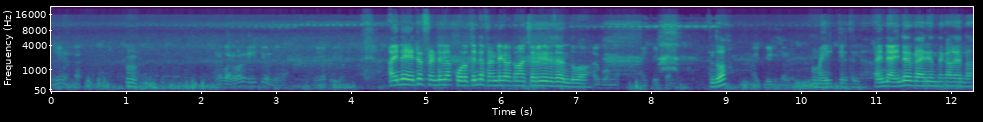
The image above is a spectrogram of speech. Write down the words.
മീനുണ്ട്. അങ്ങനെ പല പല തീറ്റയുണ്ട് മീനെ പിടിക്കാൻ. അതിന്റെ ഏറ്റവും ഫ്രണ്ടിലെ കുളത്തിന്റെ ഫ്രണ്ടിൽ കിടക്കുന്ന ആ ചെറിയൊരു ഇത് എന്തുവാ? എന്തുവാ? മയിൽപ്പിരുത്തല്ല അതിന്റെ അതിന്റെ കാര്യം എന്താ? കഥ എന്താ?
